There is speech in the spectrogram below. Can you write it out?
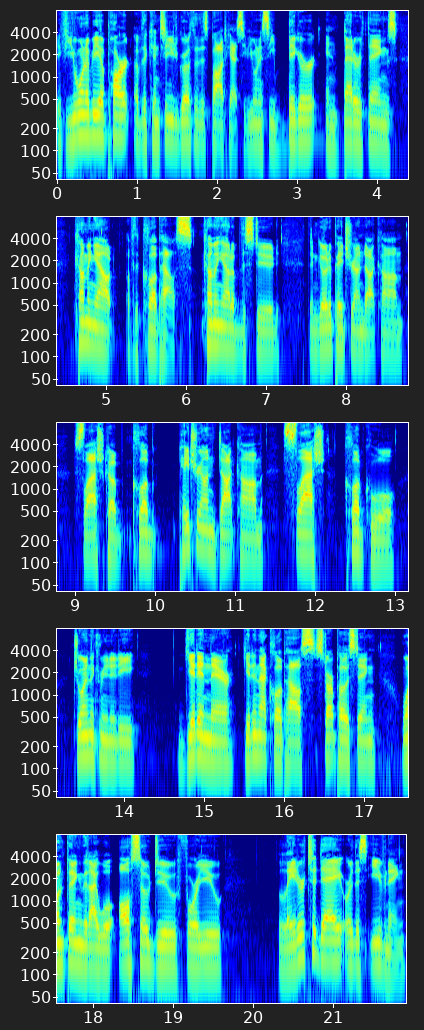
if you want to be a part of the continued growth of this podcast, if you want to see bigger and better things coming out of the clubhouse, coming out of the Stude, then go to patreon.com slash club club patreon.com slash club cool. Join the community, get in there, get in that clubhouse, start posting. One thing that I will also do for you later today or this evening,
